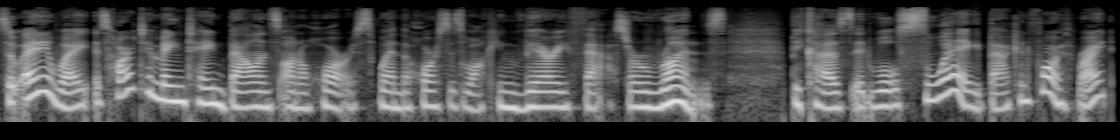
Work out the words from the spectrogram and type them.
So anyway, it's hard to maintain balance on a horse when the horse is walking very fast or runs because it will sway back and forth, right?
